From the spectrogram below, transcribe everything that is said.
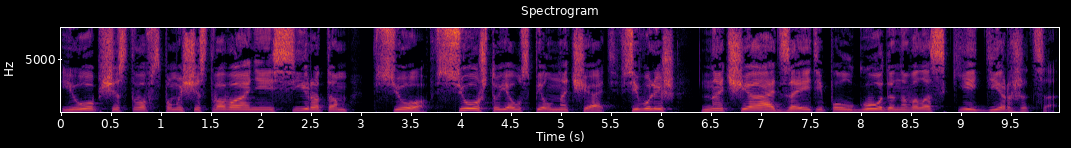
и общество вспомоществования сиротам. Все, все, что я успел начать, всего лишь начать за эти полгода на волоске держится.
